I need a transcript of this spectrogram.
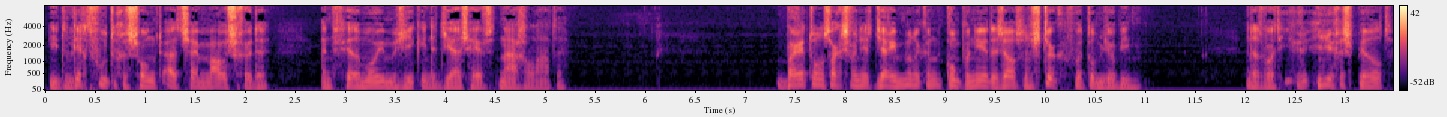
die de lichtvoetige songs uit zijn mouw schudde en veel mooie muziek in de jazz heeft nagelaten. Bariton-saxofonist Jerry Mulliken componeerde zelfs een stuk voor Tom Jobim. En dat wordt hier, gespeeld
